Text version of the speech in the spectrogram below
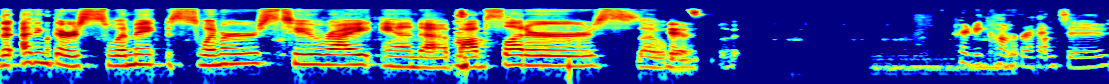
th- I think there's swimming swimmers too, right? And uh, bobsledders. So Yes. Pretty comprehensive.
